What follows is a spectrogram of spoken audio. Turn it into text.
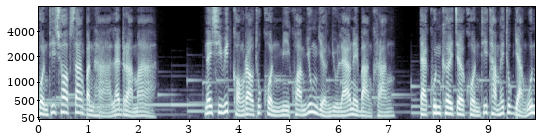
คนที่ชอบสร้างปัญหาและดราม่า ในชีวิตของเราทุกคนมีความยุ่งเหยิงอยู่แล้วในบางครั้ง แต่คุณเคยเจอคนที่ทำให้ทุกอย่างวุ่น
